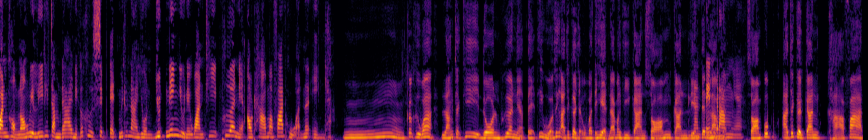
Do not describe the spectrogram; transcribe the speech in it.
วันของน้องริลลี่ที่จำได้เนี่ยก็คือ 11 มิถุนายนหยุดนิ่งอยู่ในวันที่เพื่อนเนี่ยเอาเท้ามาฟาดหัวนั่นเองค่ะ อืมก็คือว่าหลังจากที่โดนเพื่อนเนี่ยเตะที่หัว ซึ่งอาจจะเกิดจากอุบัติเหตุนะบางทีการซ้อมการเรียนการเต้นเต้นรำรำไงเนี่ยซ้อมปุ๊บอาจจะเกิดการขาฟาด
